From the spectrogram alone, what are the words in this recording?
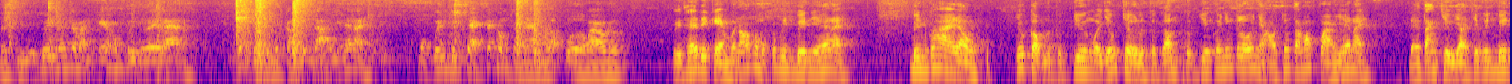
Để sử dụng pin các bạn kéo một pin ở đây ra này một cặp pin đại như thế này, một viên pin sạc sẽ không thể nào mà lắp vừa vào được. Vì thế đi kèm với nó có một cái viên pin như thế này. Pin có hai đầu, dấu cộng là cực dương và dấu trừ là cực âm. Cực dương có những cái lỗ nhỏ chúng ta móc vào như thế này để tăng chiều dài cho viên pin.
